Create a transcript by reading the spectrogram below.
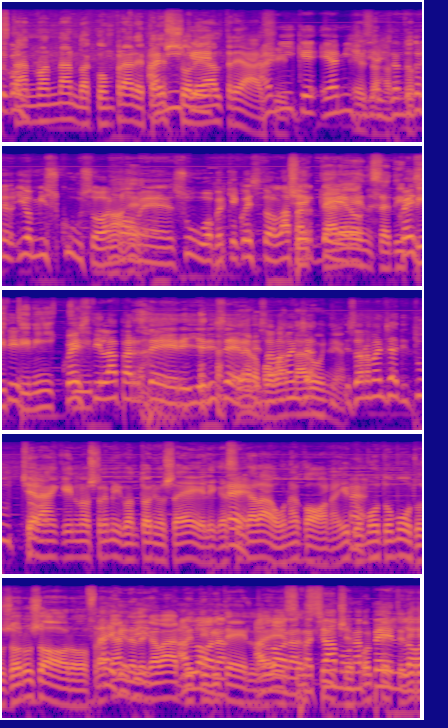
Stanno andando a comprare presso Amiche- le altre ACI. Amiche e amici di Esatto. Aci Sant'Antonio, io mi scuso a No, nome suo perché questo lapardero, carenza di questi, pittinicchi. questi laparderi ieri sera si sono, mangia- Bovandarugna. si sono mangiati tutto. C'era anche il nostro amico Antonio Saeli che si Eh. calava una cona, io Eh. muto muto, soro soro, fra canne di cavallo allora, e di vitella allora facciamo, un appello,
